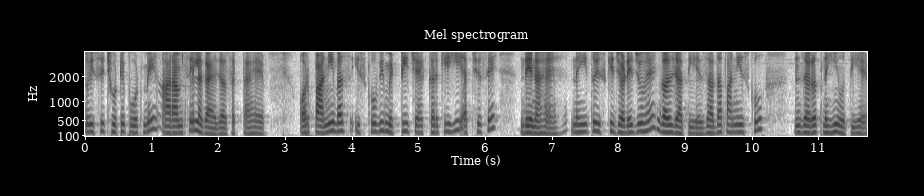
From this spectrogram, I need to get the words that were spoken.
तो इसे छोटे पॉट में आराम से लगाया जा सकता है। और पानी बस इसको भी मिट्टी चेक करके ही अच्छे से देना है, नहीं तो इसकी जड़ें जो है गल जाती है। ज़्यादा पानी इसको ज़रूरत नहीं होती है।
